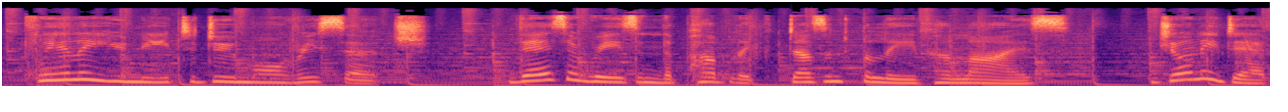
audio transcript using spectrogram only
Clearly you need to do more research. There's a reason the public doesn't believe her lies. Johnny Depp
